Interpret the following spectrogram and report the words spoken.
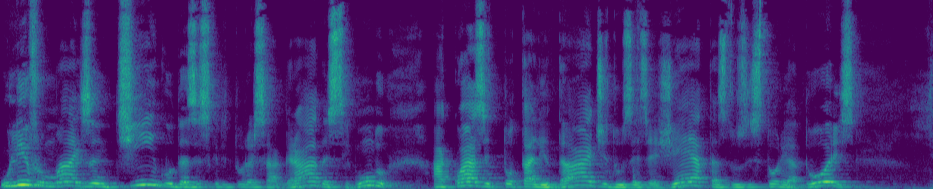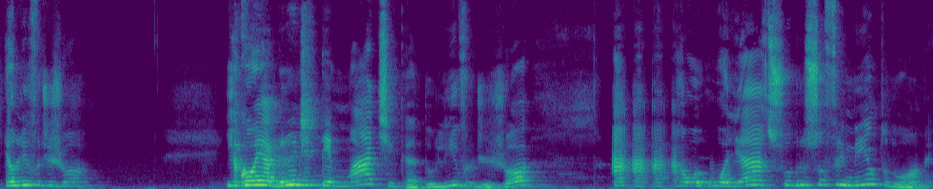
O livro mais antigo das Escrituras Sagradas, segundo a quase totalidade dos exegetas, dos historiadores, é o livro de Jó. E qual é a grande temática do livro de Jó? A, a, o olhar sobre o sofrimento do homem,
